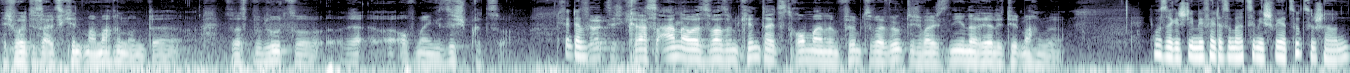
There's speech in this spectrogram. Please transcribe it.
Ich wollte es als Kind mal machen und äh, so das Blut so auf mein Gesicht spritzt. So. Das hört sich krass an, aber es war so ein Kindheitstraum, einen Film zu verwirklichen, weil ich es nie in der Realität machen will. Ich muss ja gestehen, mir fällt das immer ziemlich schwer zuzuschauen.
